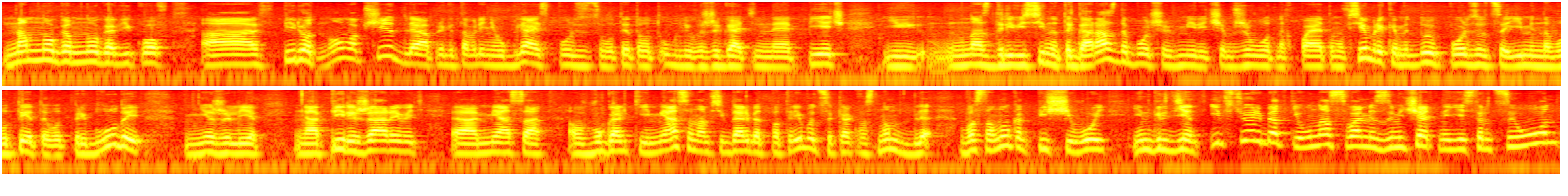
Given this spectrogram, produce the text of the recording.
на много-много веков вперед. Но вообще для приготовления угля используется вот эта вот углевыжигательная печь, и у нас древесина это гораздо больше в мире, чем животных, поэтому всем рекомендую пользоваться именно вот этой вот приблудой, нежели пережаривать а, мясо в угольке. Мясо нам всегда, ребят, потребуется как в основном, для, в основном как пищевой ингредиент. И все, ребятки, у нас с вами замечательный есть рацион.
